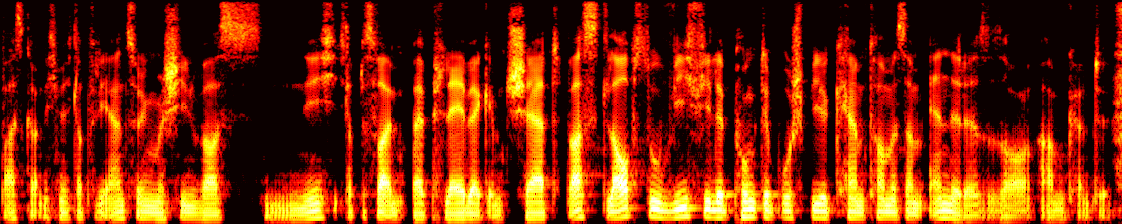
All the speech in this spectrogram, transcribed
weiß gerade nicht mehr, ich glaube für die Answering Machine war es nicht. Ich glaube, das war bei Playback im Chat. Was glaubst du, wie viele Punkte pro Spiel Cam Thomas am Ende der Saison haben könnte?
